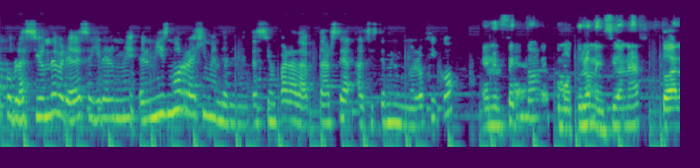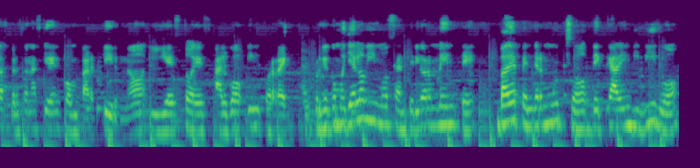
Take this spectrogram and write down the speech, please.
la población debería de seguir el, el mismo régimen de alimentación para adaptarse al sistema inmunológico? En efecto, como tú lo mencionas, todas las personas quieren compartir, ¿no? Y esto es algo incorrecto, porque como ya lo vimos anteriormente, va a depender mucho de cada individuo,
